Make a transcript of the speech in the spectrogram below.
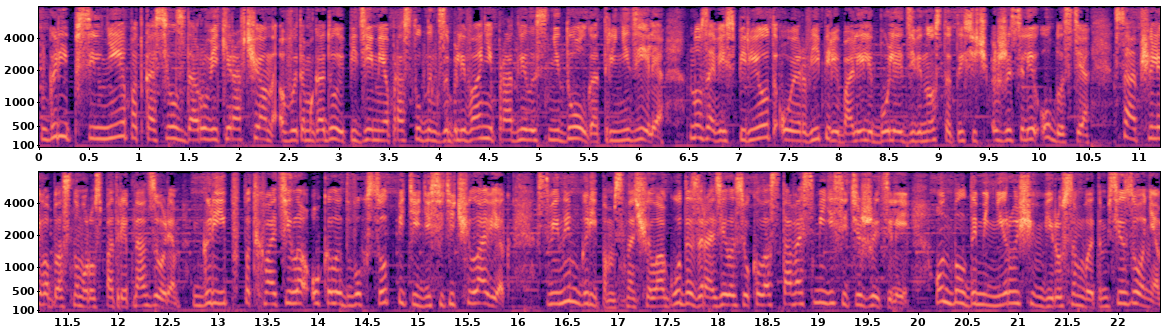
Грипп сильнее подкосил здоровье кировчан. В этом году эпидемия простудных заболеваний продлилась недолго, три недели. Но за весь период ОРВИ переболели более 90 тысяч жителей области, сообщили в областном Роспотребнадзоре. Грипп подхватило около 250 человек. Свиным гриппом с начала года заразилось около 180 жителей. Он был доминирующим вирусом в этом сезоне.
